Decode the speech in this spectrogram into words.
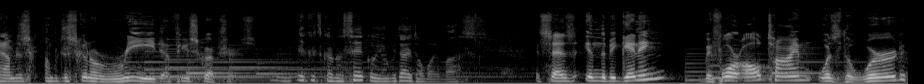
And I'm just I'm just going to read a few scriptures. いくつかの聖句を読みたいと思います It says, In the beginning, before all time, was the Word,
